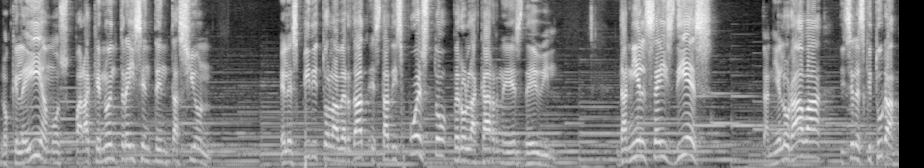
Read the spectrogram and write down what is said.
Lo que leíamos para que no entréis en tentación. El espíritu, la verdad, está dispuesto, pero la carne es débil. Daniel 6, 10. Daniel oraba, dice la escritura,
